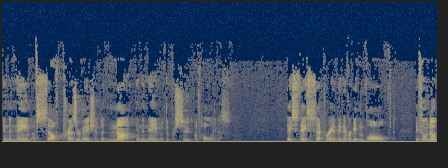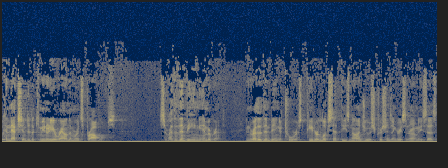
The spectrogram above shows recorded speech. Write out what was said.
in the name of self preservation, but not in the name of the pursuit of holiness. They stay separated, they never get involved, they feel no connection to the community around them or its problems. So rather than being an immigrant, and rather than being a tourist, Peter looks at these non Jewish Christians in Greece and Rome and he says,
